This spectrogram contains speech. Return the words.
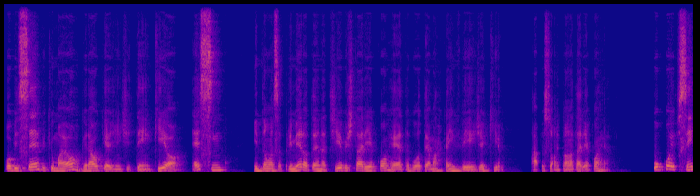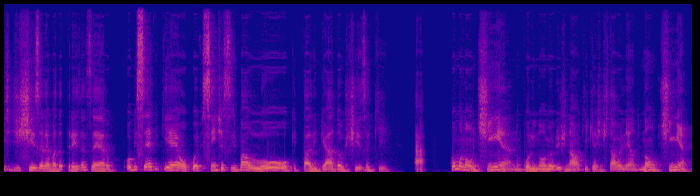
Observe que o maior grau que a gente tem aqui ó, é 5. Então, essa primeira alternativa estaria correta. Vou até marcar em verde aqui. Ó. Tá, pessoal? Então, ela estaria correta. O coeficiente de x elevado a 3 é zero. Observe que é o coeficiente, esse valor que está ligado ao x aqui. Como não tinha, no polinômio original aqui que a gente estava olhando, não tinha,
